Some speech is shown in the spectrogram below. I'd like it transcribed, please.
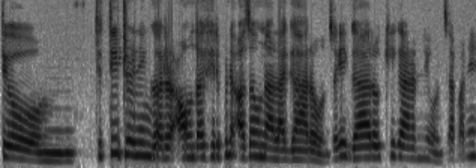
त्यो त्यति ट्रेनिङ गरेर आउँदाखेरि पनि अझ उनीहरूलाई गाह्रो हुन्छ कि? गाह्रो के कारणले हुन्छ भने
